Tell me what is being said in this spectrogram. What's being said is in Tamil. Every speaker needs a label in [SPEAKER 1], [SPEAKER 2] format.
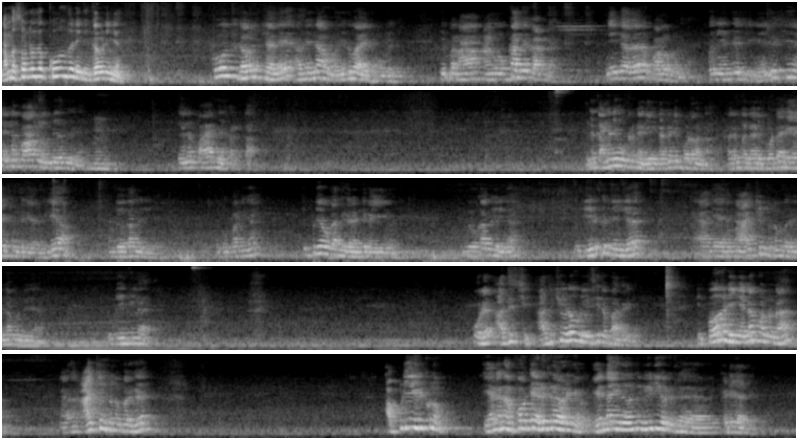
[SPEAKER 1] நம்ம சொல்கிறத கூர்ந்து நீங்கள் கவனிங்க. கூர்ந்து கவனிச்சாலே அது என்ன ஆகும்? இதுவாகிடும் உங்களுக்கு. இப்போ நான் அங்கே உட்காந்து காட்டுறேன். நீங்கள் அதை ஃபாலோ பண்ணுங்கள் கொஞ்சம் எந்திரிச்சிங்க எந்திரிச்சு என்ன பார்க்கணும்? இப்படி
[SPEAKER 2] ம்.
[SPEAKER 1] என்ன பாருங்க கரெக்டாக இந்த கண்ணாடி விட்ருங்க நீங்கள் கண்ணாடி போட வேண்டாம். கருப்பு கண்ணாடி போட்டால் ரியாக்ஷன் தெரியாது இல்லையா? அப்படி உட்காந்துருக்கீங்க இப்போ பாருங்க. இப்படியே உட்காந்துக்க ரெண்டு கையும் இப்படி உட்காந்துருங்க இப்படி இருக்கு நீங்கள் அதை நம்ம ஆக்ஷன் சொன்ன பிறகு என்ன பண்ணுங்க இப்படி இருக்குல்ல ஒரு அதிர்ச்சி. அதிர்ச்சியோட ஒரு விஷயத்தை பார்க்குறீங்க. இப்போ நீங்கள் என்ன பண்ணணும்னா ஆக்ஷன் சொன்ன பிறகு அப்படியே இருக்கணும். ஏன்னா நான் ஃபோட்டோ எடுக்கிற வரைக்கும். ஏன்னா இது வந்து வீடியோ எடுக்க கிடையாது.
